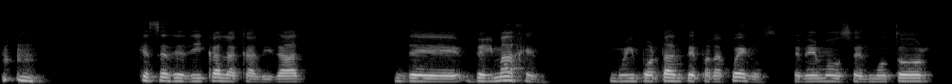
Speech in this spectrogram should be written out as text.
que se dedica a la calidad de, de imagen muy importante para juegos. Tenemos el motor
